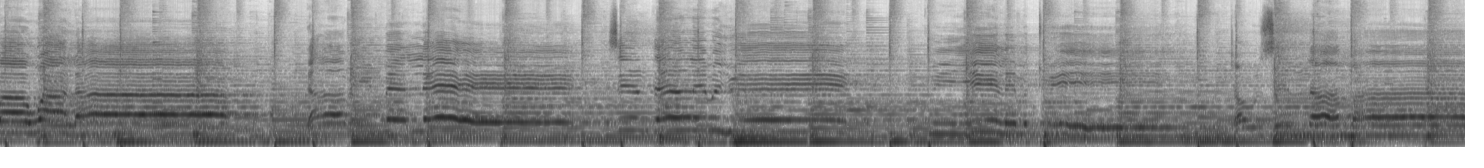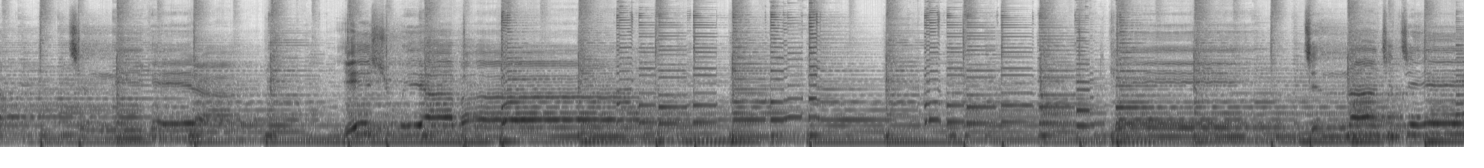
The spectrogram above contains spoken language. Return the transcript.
ပါဝလာဒါမီမဲလေစင်တယ်လေးမရွေတွေ့ရင်လည်းမတွေ့ထောင်စင်နာမှာချင်နေခဲ့တာယေရှုရပါ见。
